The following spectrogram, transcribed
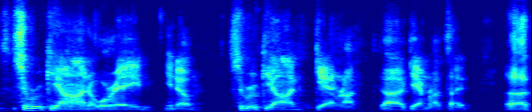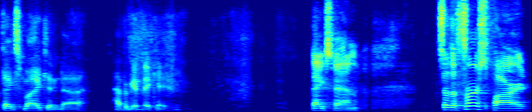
Tsarukyan or a you know Tsarukyan Gamrot uh, Gamrot type? Uh, thanks, Mike, and uh, have a good vacation. Thanks, man. So the first part,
